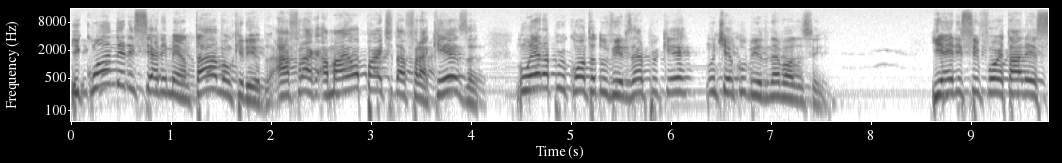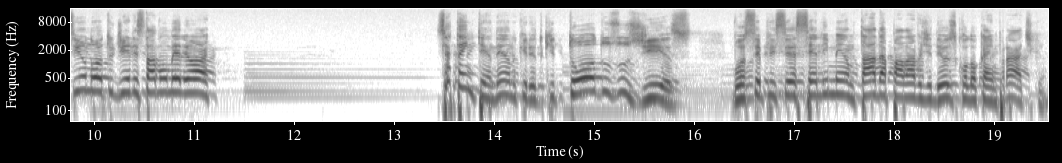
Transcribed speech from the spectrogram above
E quando eles se alimentavam, querido, a, fra... a maior parte da fraqueza não era por conta do vírus, era porque não tinha comido, né, Valdeci? E aí eles se fortaleciam, no outro dia eles estavam melhor. Você está entendendo, querido, que todos os dias você precisa se alimentar da palavra de Deus e colocar em prática?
